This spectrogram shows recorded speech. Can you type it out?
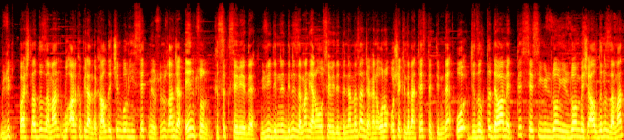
Müzik başladığı zaman bu arka planda kaldığı için bunu hissetmiyorsunuz. Ancak en son kısık seviyede müziği dinlediğiniz zaman yani o seviyede dinlenmez ancak hani onu o şekilde ben test ettiğimde o cızıltı devam etti. Sesi %10 %15'e aldığınız zaman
